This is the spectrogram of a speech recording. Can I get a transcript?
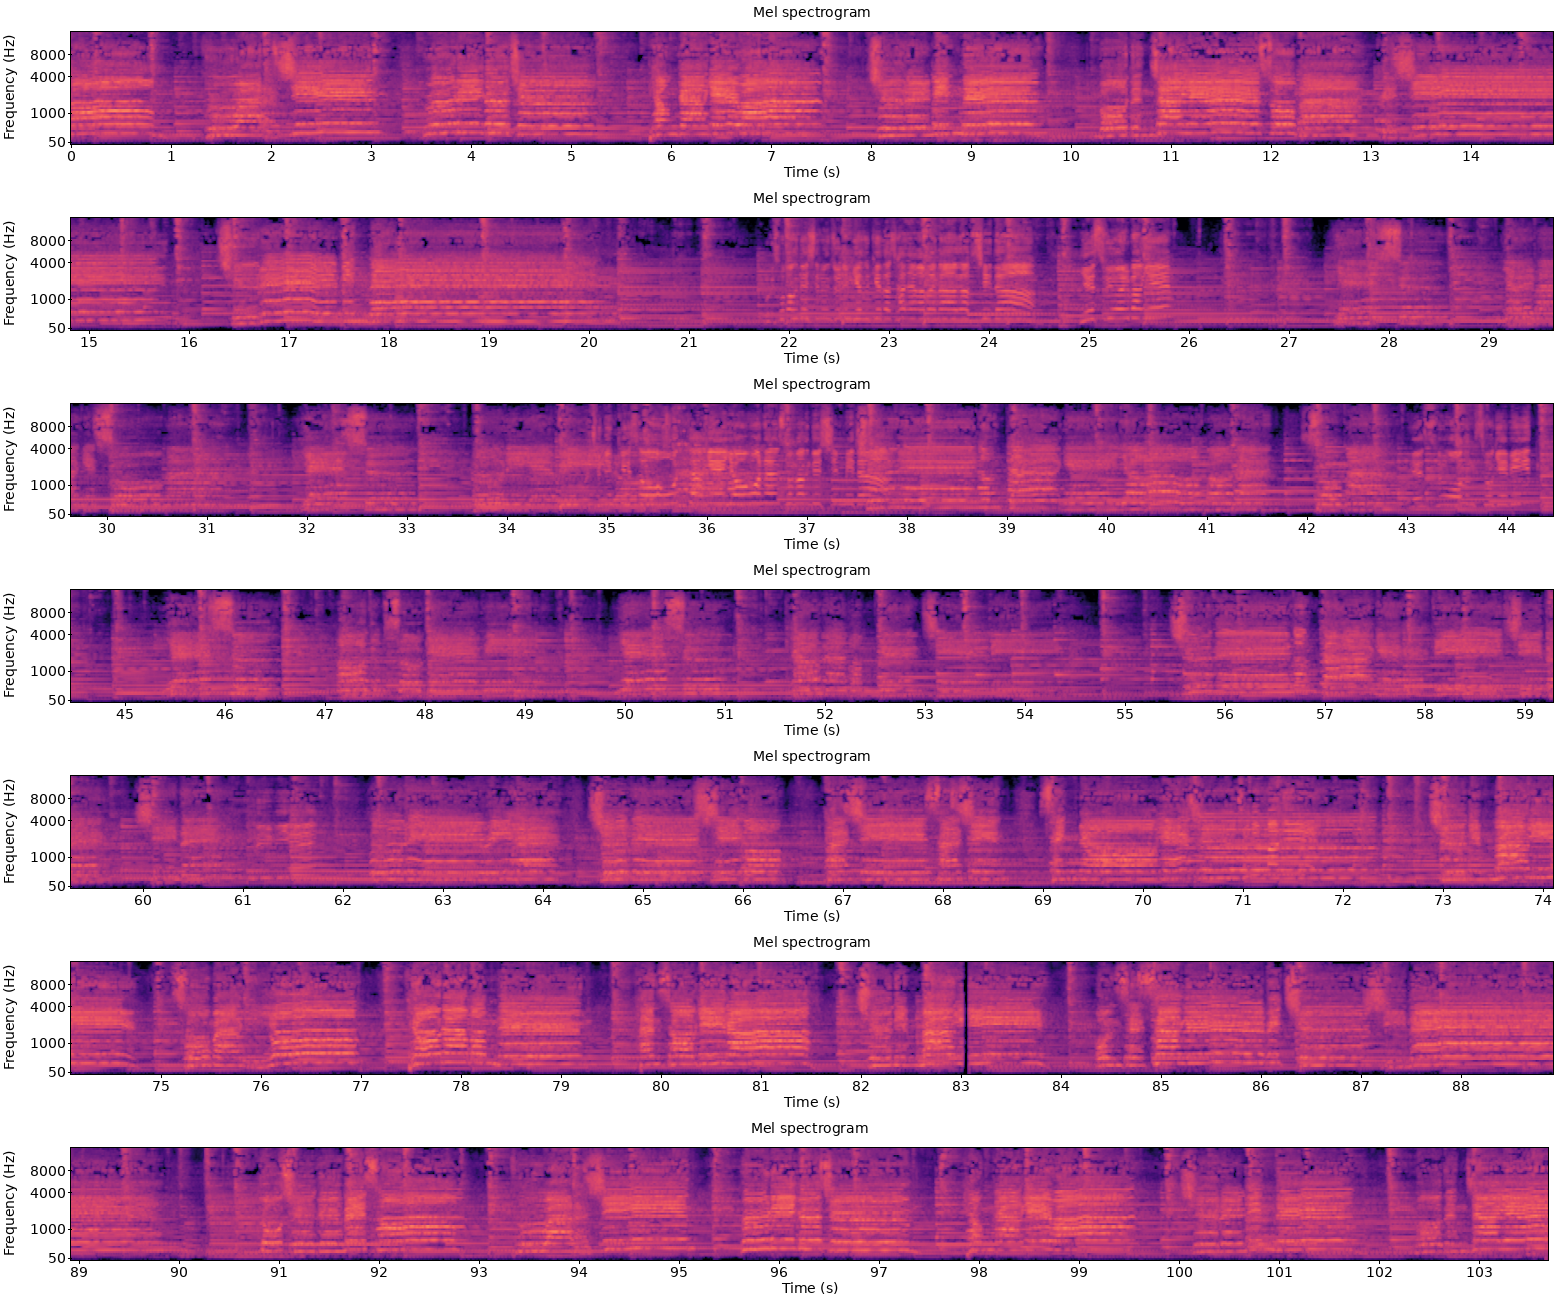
에서 부활하신 우리 구주 평강의 왕 주를 믿는 모든 자의 소망 되신 주를 믿네. 우리 소망 되시는 주님 계속해서 찬양하며 나아갑시다. 예수 열방에 예수 소망 예수 우리의 위로 주님께서 온 땅에 영원한 소망 되십니다. 주는 온 땅에 영원한 소망. 예수 어둠 속의 빛. 예수 어둠 속의 소망이요. 변함없는 반석이라 주님만이 온 세상을 비추시네. 또 죽음에서 부활하신 우리 구주 평강의 왕 주를 믿는 모든 자의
